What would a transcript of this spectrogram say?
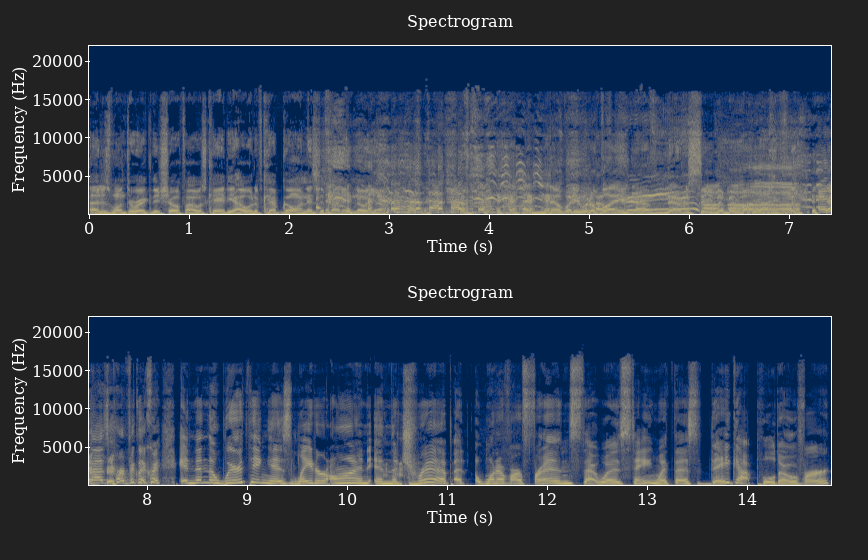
I just want to record to show if I was Katie, I would have kept going as if I didn't know y'all. and nobody would have blamed her. I've never seen them in my life. and that's perfectly correct. And then the weird thing is, later on in the trip, uh, one of our friends that was staying with us, they got pulled over,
